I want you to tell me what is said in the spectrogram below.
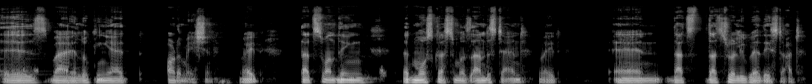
is by looking at automation, right? That's one thing that most customers understand, right? And that's that's really where they start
